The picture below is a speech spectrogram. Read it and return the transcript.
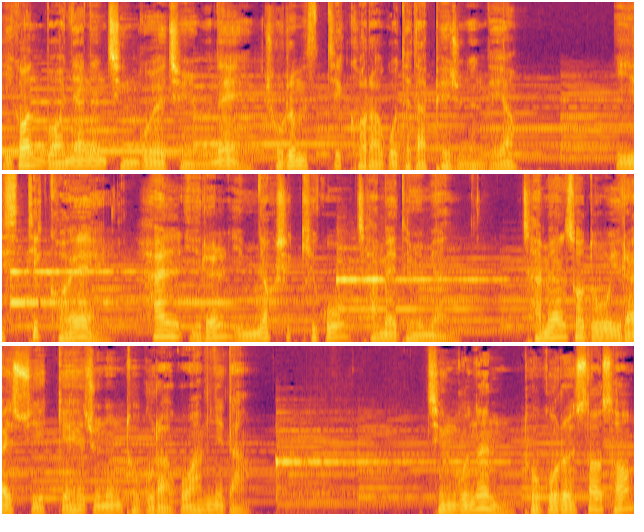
이건 뭐냐는 친구의 질문에 졸음 스티커라고 대답해 주는데요. 이 스티커에 할 일을 입력시키고 잠에 들면 자면서도 일할 수 있게 해주는 도구라고 합니다. 친구는 도구를 써서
